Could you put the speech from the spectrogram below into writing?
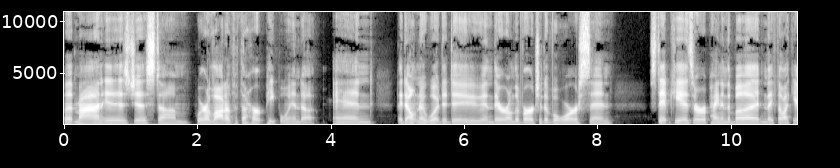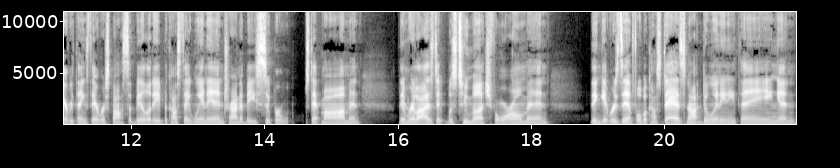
but mine is just um, where a lot of the hurt people end up. And they don't know what to do, and they're on the verge of divorce, and stepkids are a pain in the butt, and they feel like everything's their responsibility because they went in trying to be super stepmom and then realized it was too much for them and then get resentful because dad's not doing anything. And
